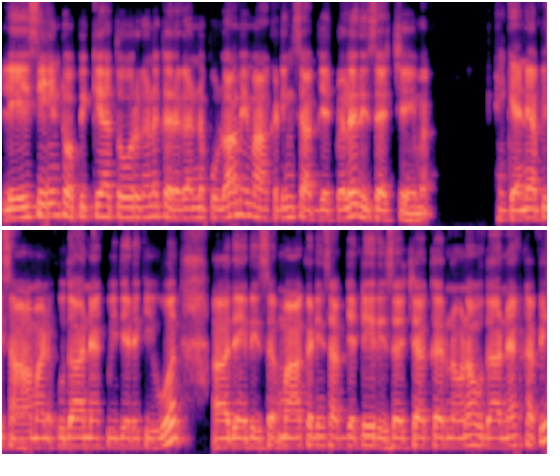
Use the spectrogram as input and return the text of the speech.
ලේසියෙන් ටොපික් එක තෝරගෙන කරගන්න පුළුවන් මේ මාකටිං සබ්ජෙක්ට් වල රිසර්ච් එකම. ඒ කියන්නේ අපි සාමාන්‍ය උදාහරණයක් විදිහට කිව්වොත් දැන් මාකටිං සබ්ජෙක්ට් එකේ රිසර්ච් එකක් කරනවා නම් උදාහරණයක් අපි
